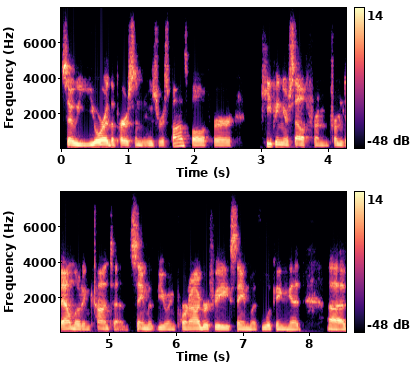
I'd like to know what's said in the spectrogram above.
So you're the person who's responsible for keeping yourself from from downloading content. Same with viewing pornography. Same with looking at uh,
